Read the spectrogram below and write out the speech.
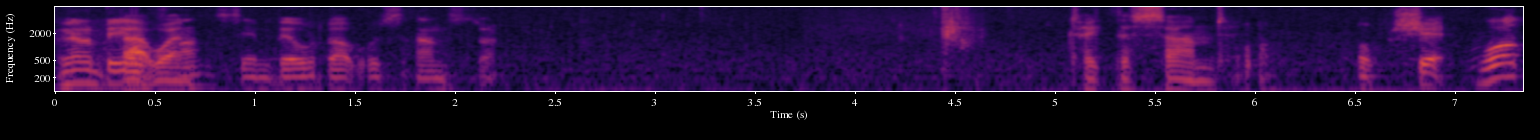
I'm gonna be That fancy and build up with sandstone. Take the sand. Oh shit. What?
